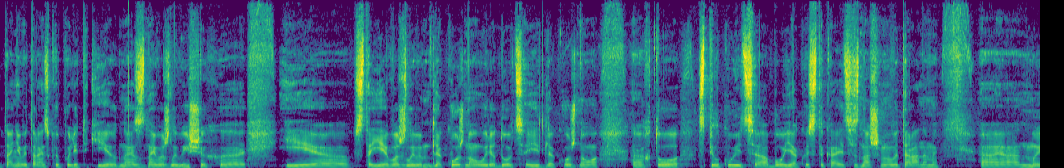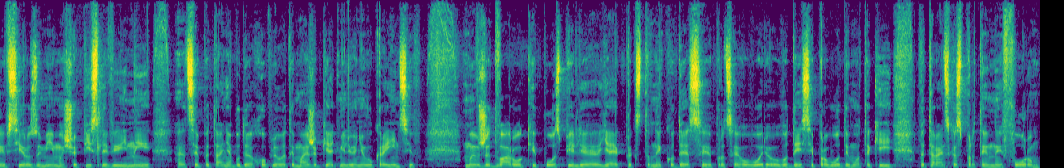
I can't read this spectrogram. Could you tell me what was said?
питання ветеранської політики є одне з найважливіших е, і е, стає важливим для кожного урядовця і для кожного, е, хто спілкується або якось стикається з нашими ветеранами. Е, Ми всі розуміємо, що після війни е, це питання буде охоплювати майже 5 мільйонів українців. Ми вже два роки поспіль. е, Я як представник Одеси про це говорю. В Одесі проводимо такий ветерансько-спортивний форум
